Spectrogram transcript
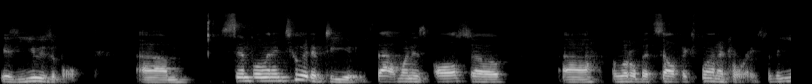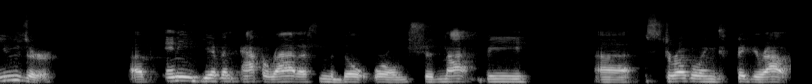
is usable. Um, simple and intuitive to use. That one is also uh, a little bit self-explanatory. So the user of any given apparatus in the built world should not be uh, struggling to figure out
